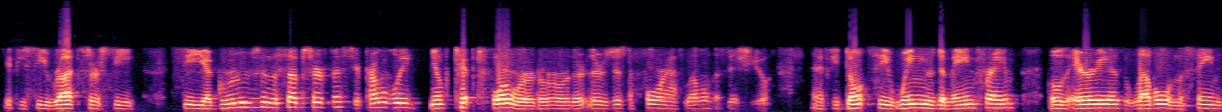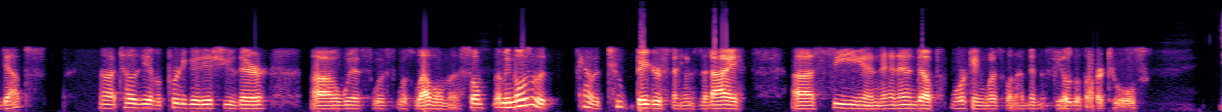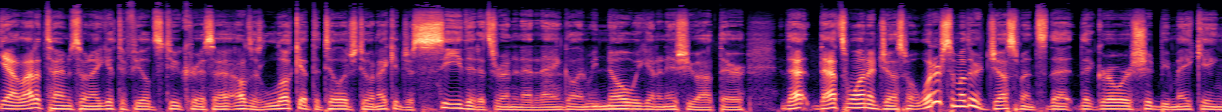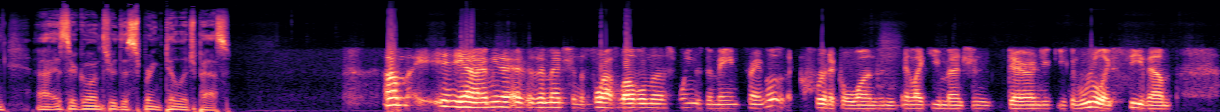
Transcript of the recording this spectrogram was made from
If you see ruts or see see uh, grooves in the subsurface, you're probably you know tipped forward, or, or there, there's just a fore and aft levelness issue. And if you don't see wings to mainframe, those areas level in the same depths, uh, it tells you you have a pretty good issue there uh, with with with levelness. So I mean, those are the kind of the two bigger things that I uh, see and, and end up working with when I'm in the field with our tools. Yeah, a lot of times when I get to fields too, Chris, I'll just look at the tillage tool and I can just see that it's running at an angle, and we know we got an issue out there. That that's one adjustment. What are some other adjustments that that growers should be making uh, as they're going through the spring tillage pass? Um, yeah, I mean, as I mentioned, the aft levelness, wings to mainframe, those are the critical ones, and, and like you mentioned, Darren, you, you can really see them.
